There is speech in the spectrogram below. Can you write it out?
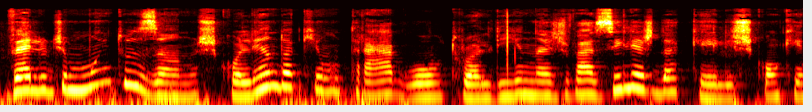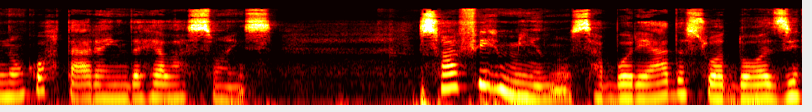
velho de muitos anos, colhendo aqui um trago, outro ali, nas vasilhas daqueles com quem não cortara ainda relações. Só Firmino, saboreada sua dose,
